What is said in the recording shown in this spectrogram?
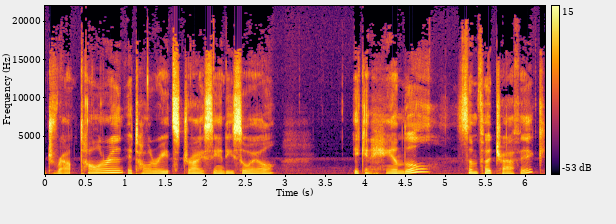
drought tolerant, it tolerates dry, sandy soil. It can handle some foot traffic.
